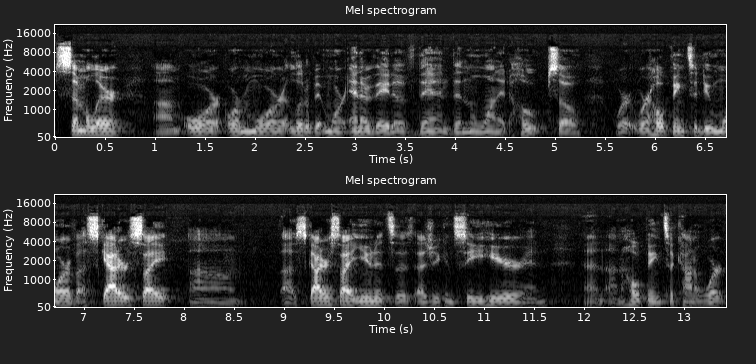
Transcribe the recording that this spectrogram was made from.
similar um, or or more a little bit more innovative than than the one at Hope. So we're we're hoping to do more of a scattered site. Um, uh, scattered site units, as, as you can see here, and, and, hoping to kind of work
